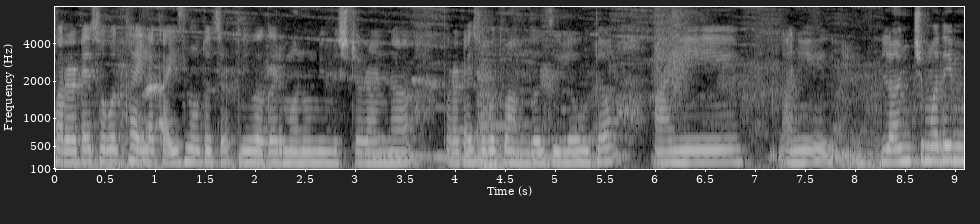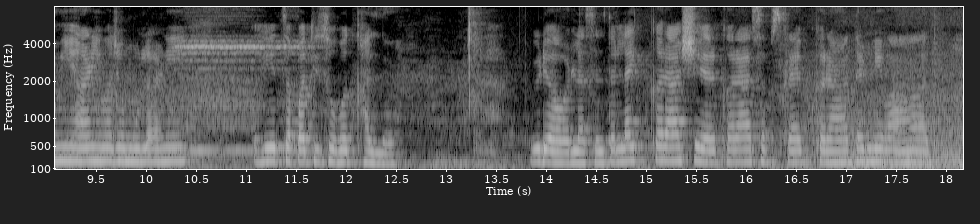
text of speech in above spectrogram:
पराठ्यासोबत खायला काहीच नव्हतं चटणी वगैरे म्हणून मी मिस्टरांना पराठ्यासोबत वांगं दिलं होतं. आणि आणि लंचमध्ये मी आणि माझ्या मुलाने हे चपातीसोबत खाल्लं. व्हिडिओ आवडला असेल तर लाईक करा शेअर करा सबस्क्राईब करा. धन्यवाद.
